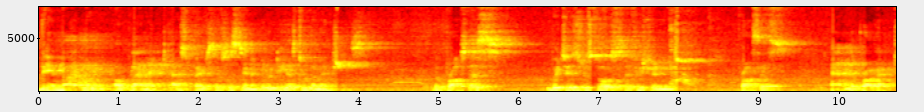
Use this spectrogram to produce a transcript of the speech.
The environment or planet aspects of sustainability has two dimensions. The process, which is resource efficient process, and the product,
